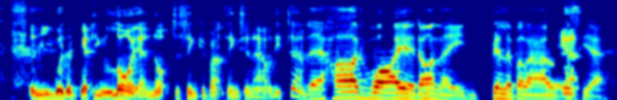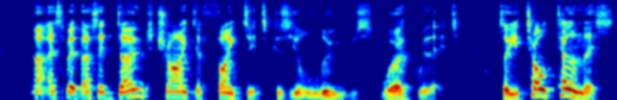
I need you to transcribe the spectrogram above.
than you would of getting a lawyer not to think about things in hourly terms. They're hardwired, aren't they? Billable hours, yeah. yeah. No, I said, I said, don't try to fight it because you'll lose. Work with it. So you told, tell them this.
